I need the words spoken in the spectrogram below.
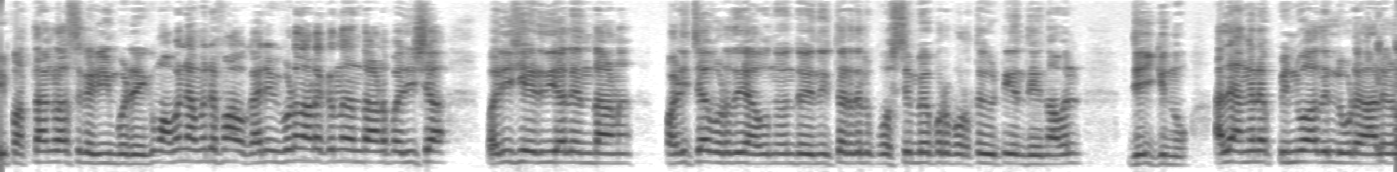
ഈ പത്താം ക്ലാസ് കഴിയുമ്പോഴേക്കും അവൻ അവന്റെ കാര്യം ഇവിടെ നടക്കുന്നത് എന്താണ്? പരീക്ഷ പരീക്ഷ എഴുതിയാൽ എന്താണ്? പഠിച്ചാൽ വെറുതെ ആകുന്നു എന്ത് ചെയ്യുന്നു? ഇത്തരത്തിൽ ക്വസ്റ്റ്യൻ പേപ്പർ പുറത്ത് കിട്ടി എന്ത് ചെയ്യുന്നു? അവൻ ജയിക്കുന്നു. അല്ലെ അങ്ങനെ പിൻവാതിലൂടെ ആളുകൾ?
